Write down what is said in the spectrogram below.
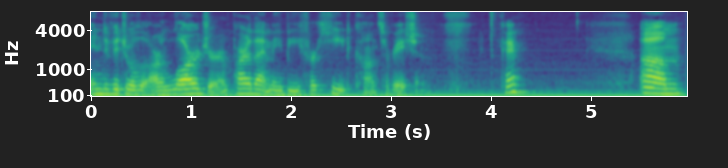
individuals are larger, and part of that may be for heat conservation. Okay. Um,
